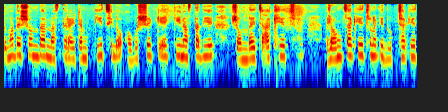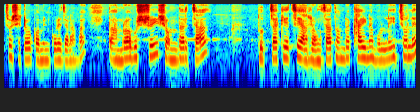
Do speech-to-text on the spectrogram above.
তোমাদের সন্ধ্যার নাস্তার আইটেম কি ছিল? অবশ্যই কে কী নাস্তা দিয়ে সন্ধ্যায় চা খেয়েছো, রং চা খেয়েছো নাকি দুধ চা খেয়েছো সেটাও কমেন্ট করে জানাবা। তো আমরা অবশ্যই সন্ধ্যার চা দুধ চা খেয়েছে আর রং চা তো আমরা খাই না বললেই চলে।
